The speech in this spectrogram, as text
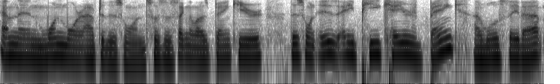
and then one more after this one. So it's the second to last bank here. This one is a PKers bank. I will say that.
